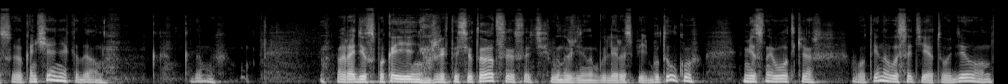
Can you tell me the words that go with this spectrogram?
свое окончание, когда, он, когда мы ради успокоения уже этой ситуации, кстати, вынуждены были распить бутылку местной водки. Вот, и на высоте этого дела он,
